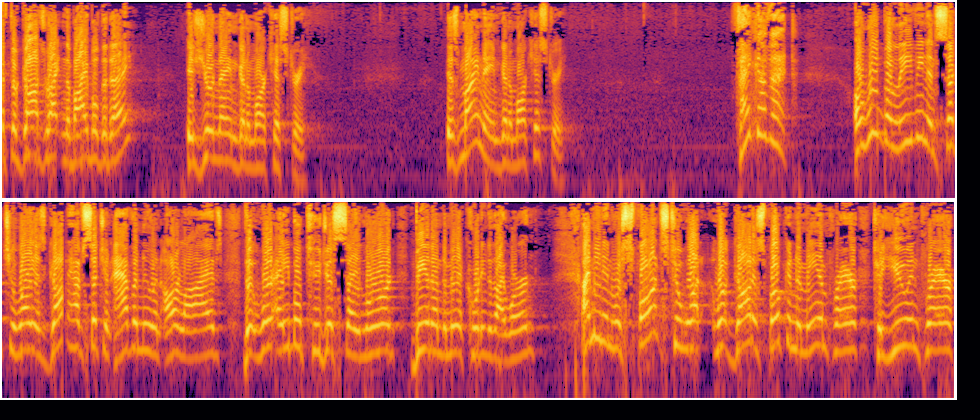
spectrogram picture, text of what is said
If the God's writing the Bible today, is your name going to mark history? Is my name going to mark history? Think of it. Are we believing in such a way as God have such an avenue in our lives that we're able to just say, Lord, be it unto me according to thy word? I mean, in response to what, what God has spoken to me in prayer, to you in prayer,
